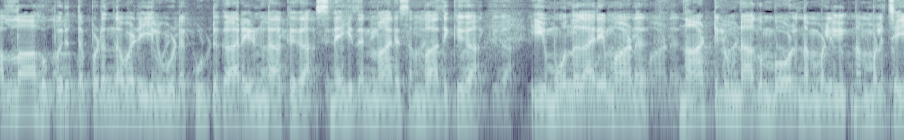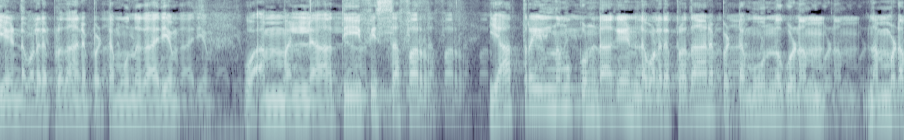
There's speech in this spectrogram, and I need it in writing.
അള്ളാഹു പൊരുത്തപ്പെടുന്ന വഴിയിലൂടെ കൂട്ടുകാരെ ഉണ്ടാക്കുക സ്നേഹിതന്മാരെ സമ്പാദിക്കുക ഈ മൂന്ന് കാര്യമാണ് നാട്ടിലുണ്ടാകുമ്പോൾ നമ്മളിൽ നമ്മൾ ചെയ്യേണ്ട വളരെ പ്രധാനപ്പെട്ട മൂന്ന് കാര്യം. യാത്രയിൽ നമുക്കുണ്ടാകേണ്ട വളരെ പ്രധാനപ്പെട്ട മൂന്ന് ഗുണം നമ്മുടെ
